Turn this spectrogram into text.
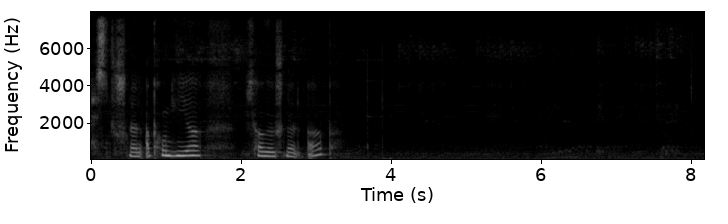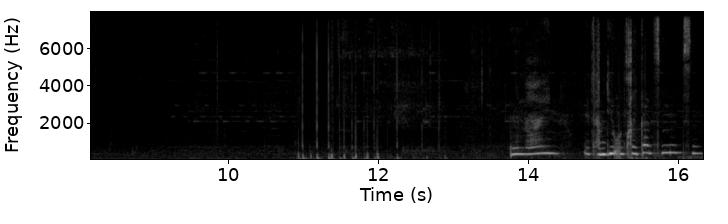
Mist. Schnell abhauen hier. Ich hau hier schnell ab. Oh nein, jetzt haben die unsere ganzen Münzen.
